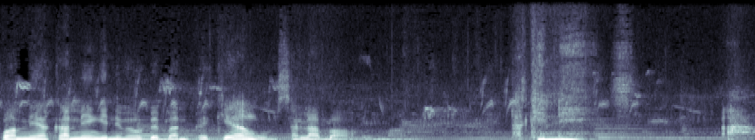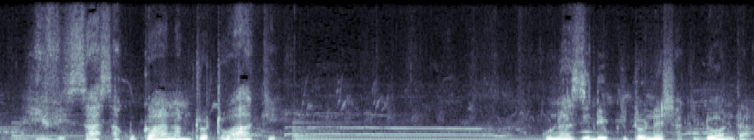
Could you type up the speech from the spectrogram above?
kwa miaka mingi nimeubeba peke yangu msalaba wa mama, lakini ah, hivi sasa kukaa na mtoto wake kunazidi kukitonesha kidonda.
